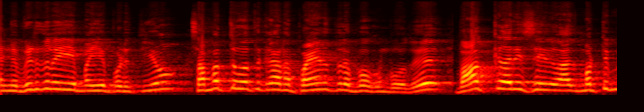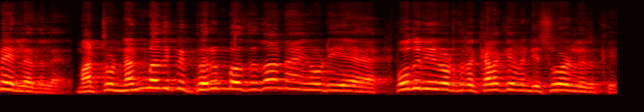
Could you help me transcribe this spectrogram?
எங்க விடுதலையை மையப்படுத்தியும் சமத்துவத்துக்கான பயணத்தில் போகும்போது வாக்கு அரசியல் அது மட்டுமே இல்லை அதில். மற்றும் நன்மதிப்பை பெறும்போது தான் நான் எங்களுடைய பொது நீரோட்டத்தில் கலக்க வேண்டிய சூழல் இருக்கு.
